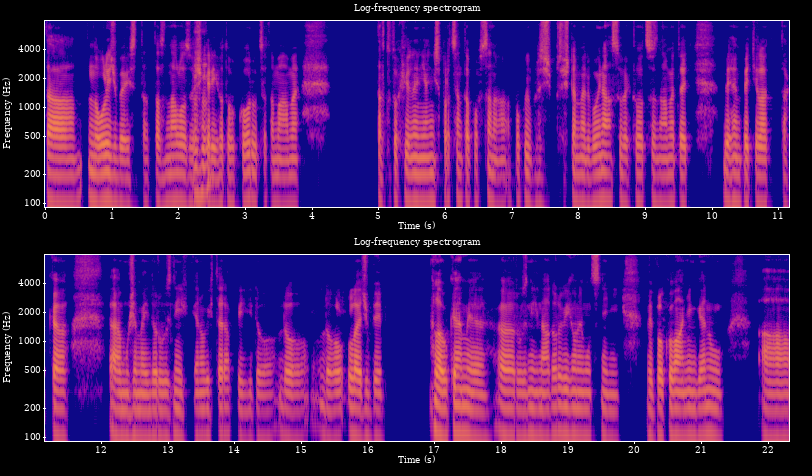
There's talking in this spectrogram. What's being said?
ta knowledge base, ta, ta znalost uh-huh. veškerého toho kódu, co tam máme, ta v tuto chvíli není ani z procenta popsaná. A pokud přečteme dvojnásobek toho, co známe teď během pěti let, tak uh, můžeme jít do různých genových terapií, do, do, do léčby leukémie, uh, různých nádorových onemocnění, vyblokování genů a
